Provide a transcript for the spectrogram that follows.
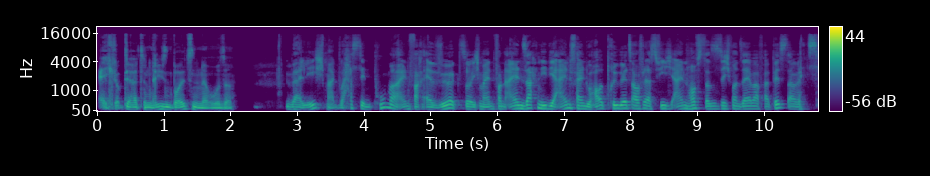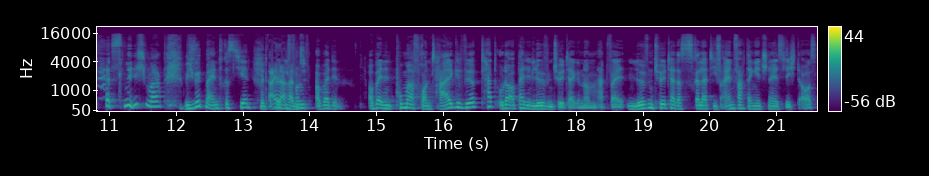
Ey, ich glaube, der hat einen riesen Bolzen in der Hose. Überleg mal, du hast den Puma einfach erwürgt. So, ich meine, von allen Sachen, die dir einfallen, du haut prügelst auf das Viech ein, hoffst, dass es sich von selber verpisst, aber wenn es das nicht macht, mich würde mal interessieren, Mit einer er Hand. Von, ob er den ob er den Puma frontal gewürgt hat oder ob er den Löwentöter genommen hat, weil ein Löwentöter, das ist relativ einfach, dann geht schnell das Licht aus.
